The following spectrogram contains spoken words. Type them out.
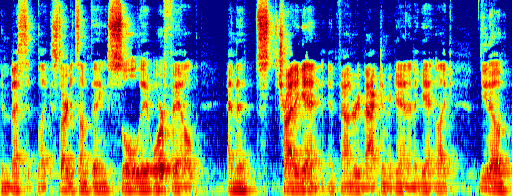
invested like started something sold it or failed and then tried again and Foundry backed him again and again. Like, you know,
